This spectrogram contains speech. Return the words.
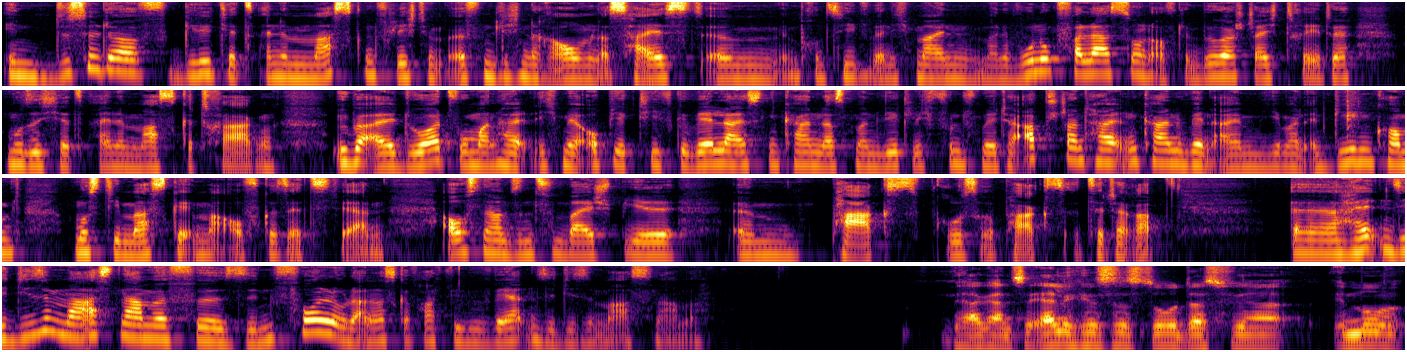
In Düsseldorf gilt jetzt eine Maskenpflicht im öffentlichen Raum. Das heißt, ähm, im Prinzip, wenn ich mein, meine Wohnung verlasse und auf den Bürgersteig trete, muss ich jetzt eine Maske tragen. Überall dort, wo man halt nicht mehr objektiv gewährleisten kann, dass man wirklich fünf Meter Abstand halten kann, wenn einem jemand entgegenkommt, muss die Maske immer aufgesetzt werden. Ausnahmen sind zum Beispiel ähm, Parks, größere Parks etc. Äh, halten Sie diese Maßnahme für sinnvoll oder anders gefragt, wie bewerten Sie diese Maßnahme? Ja, ganz ehrlich ist es so, dass wir immer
